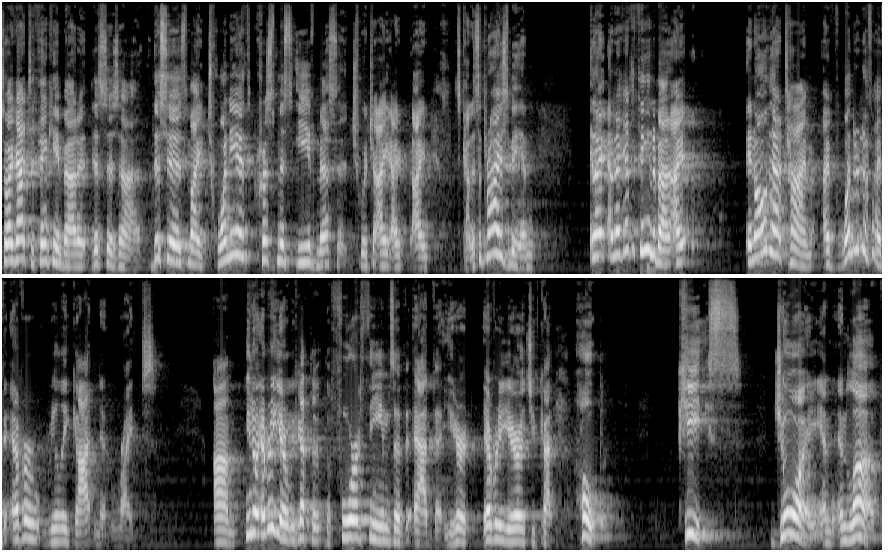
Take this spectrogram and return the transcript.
So I got to thinking about it. This is uh, this is my 20th Christmas Eve message, which I, I, I it's kind of surprised me, and and I and I got to thinking about it. I in all that time, I've wondered if I've ever really gotten it right. Um, you know, every year we've got the, the four themes of Advent. You hear it every year. It's you've got hope, peace, joy, and, and love.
